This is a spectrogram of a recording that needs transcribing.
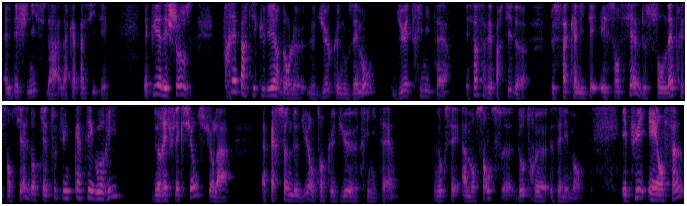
elles définissent la, capacité. Et puis il y a des choses très particulières dans le, Dieu que nous aimons. Dieu est trinitaire. Et ça, ça fait partie de, sa qualité essentielle, de son être essentiel. Donc il y a toute une catégorie de réflexion sur la, la personne de Dieu en tant que Dieu trinitaire. Donc c'est à mon sens d'autres éléments. Et puis, et enfin,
